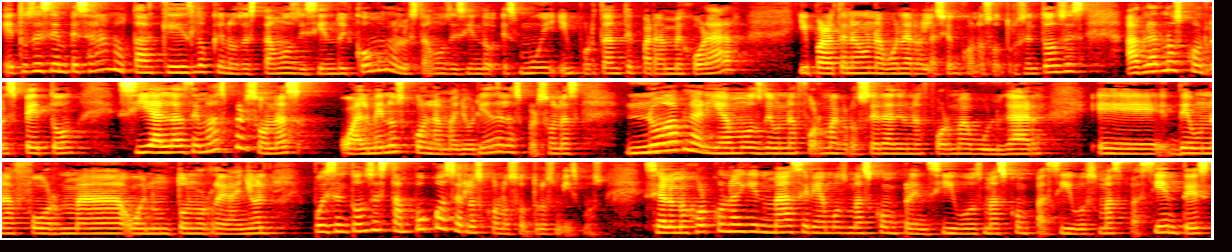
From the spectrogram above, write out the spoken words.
Entonces empezar a notar qué es lo que nos estamos diciendo y cómo nos lo estamos diciendo es muy importante para mejorar y para tener una buena relación con nosotros. Entonces, hablarnos con respeto, si a las demás personas o al menos con la mayoría de las personas, no hablaríamos de una forma grosera, de una forma vulgar, eh, de una forma o en un tono regañón, pues entonces tampoco hacerlos con nosotros mismos. Si a lo mejor con alguien más seríamos más comprensivos, más compasivos, más pacientes,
